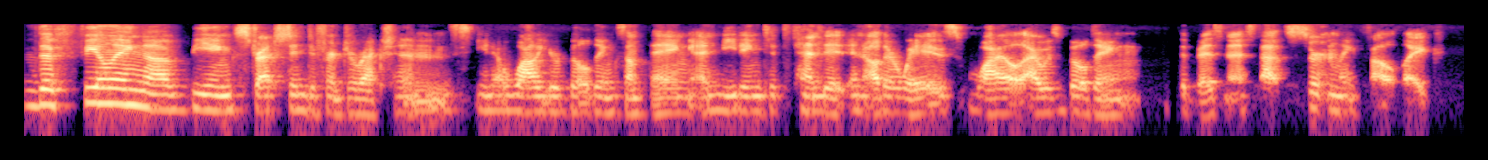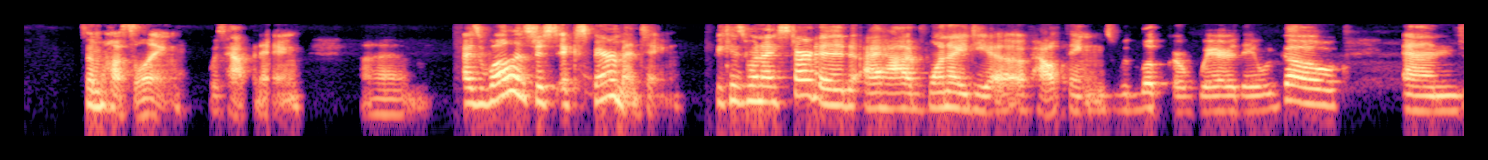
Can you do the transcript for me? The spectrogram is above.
the feeling of being stretched in different directions, you know, while you're building something and needing to tend it in other ways while I was building the business, that certainly felt like some hustling was happening, um, as well as just experimenting. Because when I started, I had one idea of how things would look or where they would go and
